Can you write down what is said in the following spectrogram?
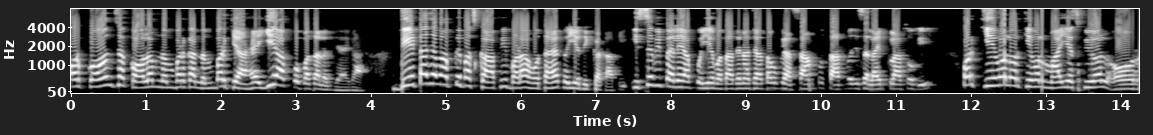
और कौन सा कॉलम नंबर का नंबर क्या है, ये आपको पता लग जाएगा। डेटा जब आपके पास काफ़ी बड़ा होता है तो ये दिक्कत आती। है इससे भी पहले आपको ये बता देना चाहता हूँ कि आज शाम को सात बजे से लाइव क्लास होगी और केवल और केवल माई एसक्यूएल और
